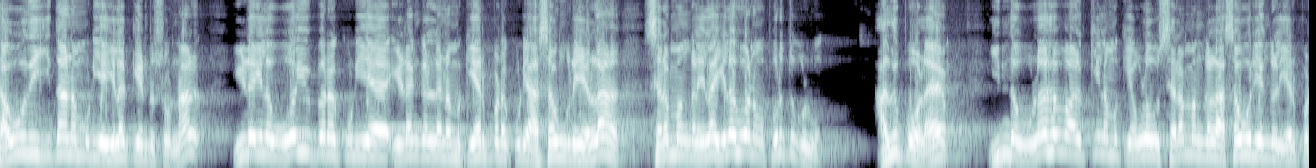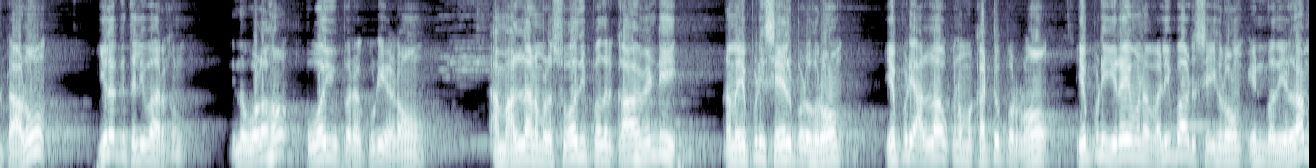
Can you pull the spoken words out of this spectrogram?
சவுதிக்கு தான் நம்முடைய இலக்கு என்று சொன்னால் இடையில் ஓய்வு பெறக்கூடிய இடங்களில் நமக்கு ஏற்படக்கூடிய அசௌகரியெல்லாம் சிரமங்களெல்லாம் இலகுவாக நம்ம பொறுத்துக்கொள்வோம். அதுபோல் இந்த உலக வாழ்க்கையில் நமக்கு எவ்வளவு சிரமங்கள் அசௌகரியங்கள் ஏற்பட்டாலும் இலக்கு தெளிவாக இருக்கணும். இந்த உலகம் ஓய்வு பெறக்கூடிய இடம். நம்ம அல்லாஹ் நம்மளை சோதிப்பதற்காக வேண்டி நம்ம எப்படி செயல்படுகிறோம் எப்படி அல்லாவுக்கு நம்ம கட்டுப்படுறோம் எப்படி இறைவனை வழிபாடு செய்கிறோம் என்பதையெல்லாம்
